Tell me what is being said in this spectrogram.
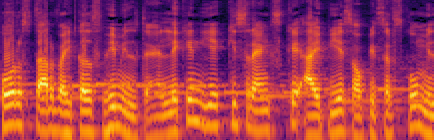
फोर स्टार व्हीकल्स भी मिलते हैं, लेकिन ये किस रैंक्स के आईपीएस ऑफिसर्स को मिल?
